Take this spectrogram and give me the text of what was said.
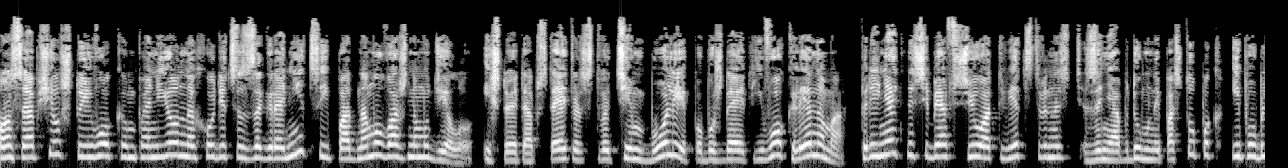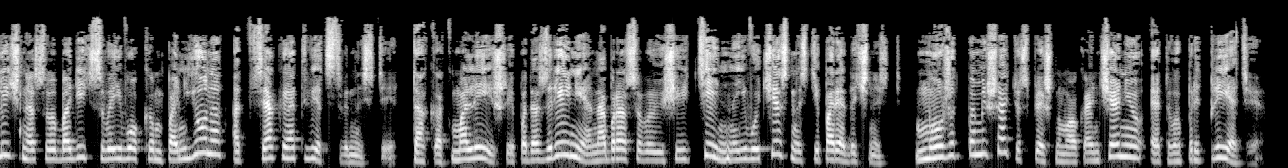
Он сообщил, что его компаньон находится за границей по одному важному делу, и что это обстоятельство тем более побуждает его, Кленома, принять на себя всю ответственность за необдуманный поступок и публично освободить своего компаньона от всякой ответственности, так как малейшее подозрение, набрасывающее тень на его честность и порядочность, может помешать успешному окончанию этого предприятия.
